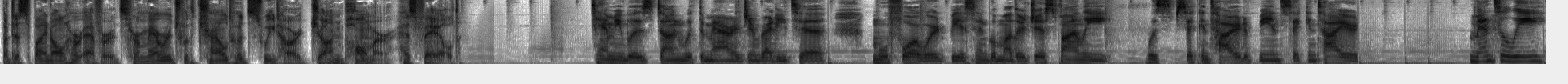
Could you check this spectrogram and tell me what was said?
But despite all her efforts, her marriage with childhood sweetheart John Palmer has failed. Tammy was done with the marriage and ready to move forward, be a single mother, just finally was sick and tired of being sick and tired. Mentally,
